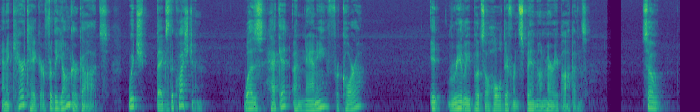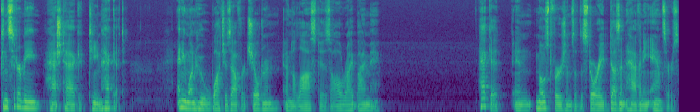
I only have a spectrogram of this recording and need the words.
and a caretaker for the younger gods, which begs the question was Hecate a nanny for Cora? It really puts a whole different spin on Mary Poppins. So consider me hashtag Team Hecate. Anyone who watches out for children and the lost is all right by me. Hecate, in most versions of the story, doesn't have any answers,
